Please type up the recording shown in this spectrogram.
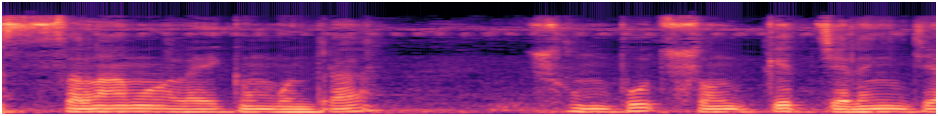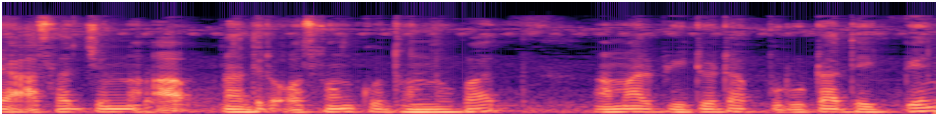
আসসালামু আলাইকুম বন্ধুরা। সম্ভূত সংকেত চ্যালেঞ্জে আসার জন্য আপনাদের অসংখ্য ধন্যবাদ। আমার ভিডিওটা পুরোটা দেখবেন।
